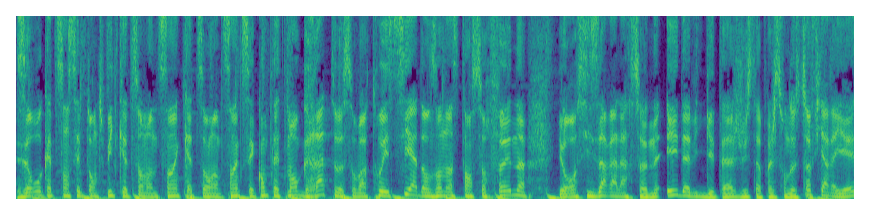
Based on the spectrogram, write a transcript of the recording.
0478 425 425. C'est complètement gratos. On va retrouver Sia dans un instant sur Fun. Il y aura aussi Zara Larson et David Guetta juste après le son de Sofia Reyes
